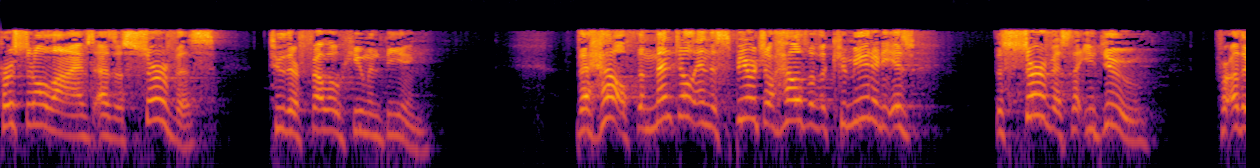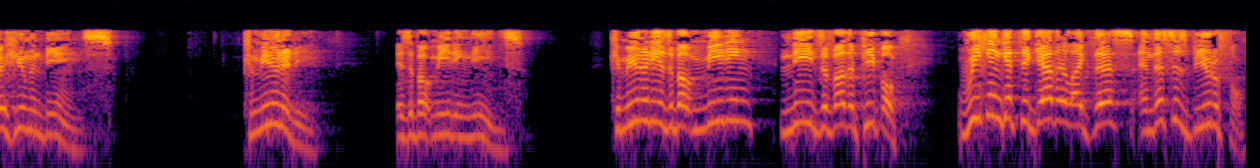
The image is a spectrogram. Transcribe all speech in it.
personal lives as a service to their fellow human being. The health, the mental and the spiritual health of a community is the service that you do for other human beings. Community is about meeting needs. Community is about meeting needs of other people. We can get together like this, and this is beautiful.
